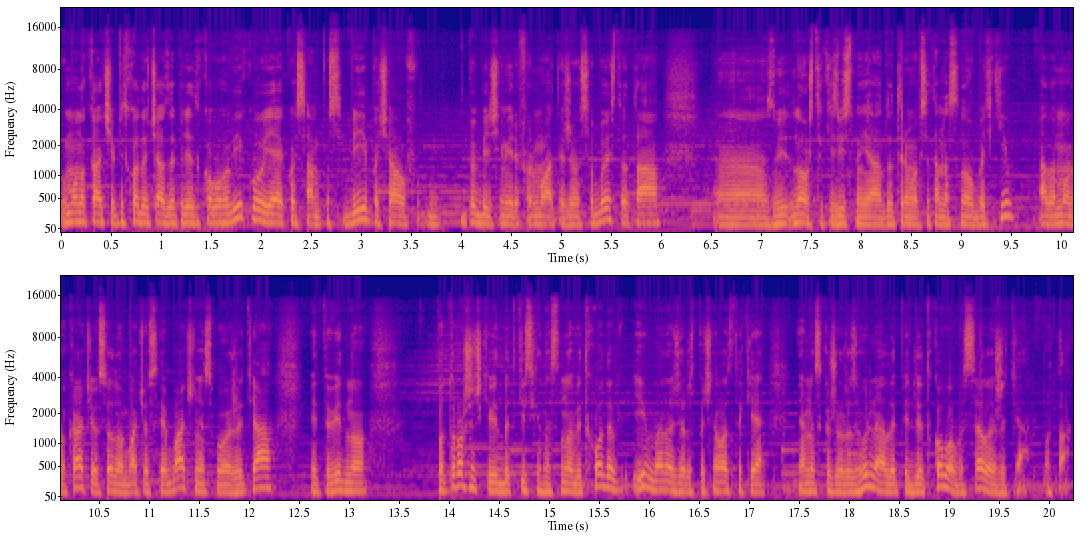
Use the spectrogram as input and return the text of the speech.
умовно кажучи, підходив час до підліткового віку, я якось сам по собі почав по більшій мірі формувати вже особисто. Та е, знову ж таки, звісно, я дотримався там настанов батьків, але, мовно кажучи, все одно бачив своє бачення, своє життя. Відповідно, потрошечки від батьківських настанов відходив, і в мене вже розпочиналось таке, я не скажу розгульне, але підліткове, веселе життя. Отак.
